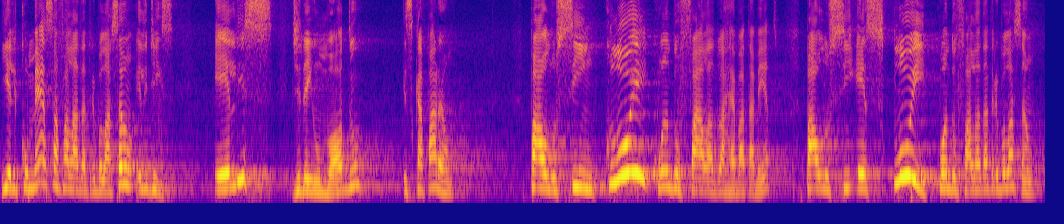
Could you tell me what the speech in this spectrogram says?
e ele começa a falar da tribulação, ele diz: Eles de nenhum modo escaparão. Paulo se inclui quando fala do arrebatamento, Paulo se exclui quando fala da tribulação.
